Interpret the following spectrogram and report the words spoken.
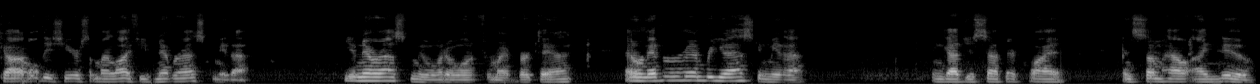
God, all these years of my life, you've never asked me that. You've never asked me what I want for my birthday. I, I don't ever remember you asking me that. And God just sat there quiet. And somehow I knew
